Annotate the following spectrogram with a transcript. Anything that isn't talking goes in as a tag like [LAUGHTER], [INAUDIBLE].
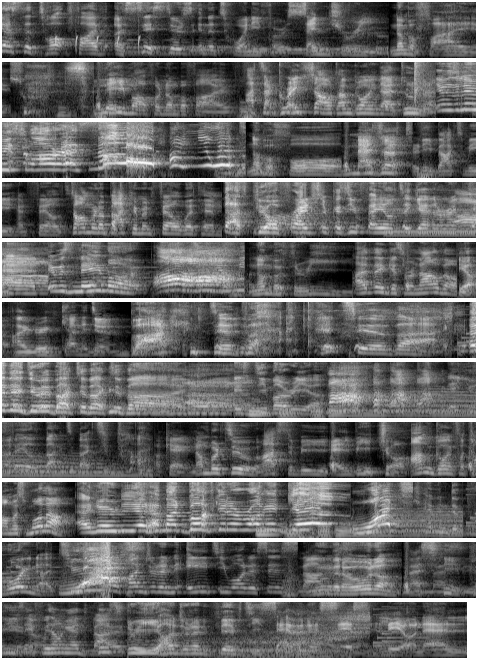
Guess the top five assisters in the 21st century. Number five. Suarez. Neymar for number five. That's a great shout. I'm going there too. It was Luis Suarez. No! I knew it! Number four. Mesut. And he backed me and failed. So I'm gonna back him and fail with him. That's pure friendship because you failed together again. Ah. It was Neymar. Ah! Number three. I think it's Ronaldo. Yep, I agree. Can they do it back [LAUGHS] to back to back? And they do it back to back to back. Ah. It's Di Maria. Ah. [LAUGHS] yeah, you failed back to back to back. Okay, number two has to be El Bicho. I'm going for Thomas Muller. And Ernie and Hamad both get it wrong again. What? Kevin De Bruyne, 281 assists. Nah, Numero uno. Messi, Messi, please, you if know. we don't get Nah, 357 assists, Lionel.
